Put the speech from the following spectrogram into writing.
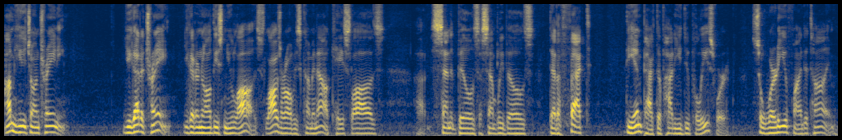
I'm huge on training. You got to train. You got to know all these new laws. Laws are always coming out case laws, uh, Senate bills, Assembly bills that affect the impact of how do you do police work. So, where do you find the time?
